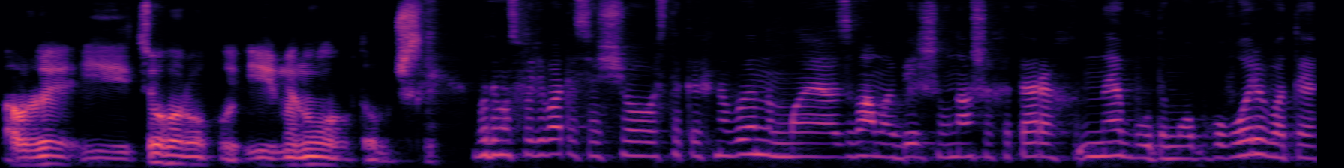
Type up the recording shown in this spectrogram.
а вже і цього року, і минулого, в тому числі. Будемо сподіватися, що ось таких новин ми з вами більше у наших етерах не будемо обговорювати.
